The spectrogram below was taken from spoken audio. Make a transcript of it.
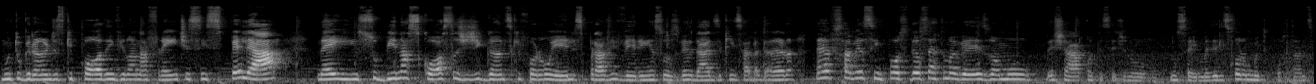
muito grandes que podem vir lá na frente e se espelhar né, e subir nas costas de gigantes que foram eles pra viverem as suas verdades e quem sabe a galera, né, saber assim, pô, se deu certo uma vez, vamos deixar acontecer de novo. Não sei, mas eles foram muito importantes.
